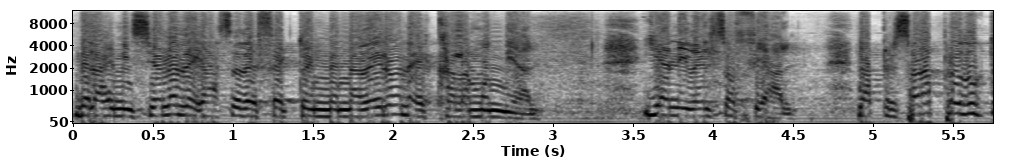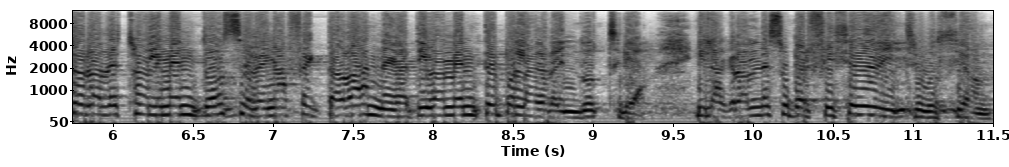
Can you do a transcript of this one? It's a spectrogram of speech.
de las emisiones de gases de efecto invernadero a escala mundial. Y a nivel social, las personas productoras de estos alimentos se ven afectadas negativamente por la agroindustria y las grandes superficies de distribución.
